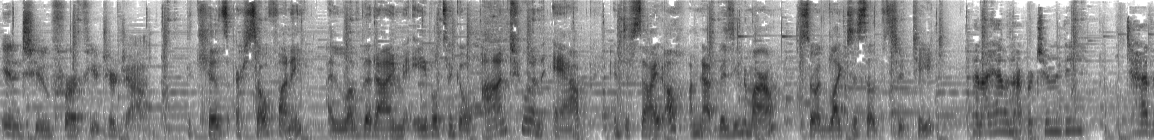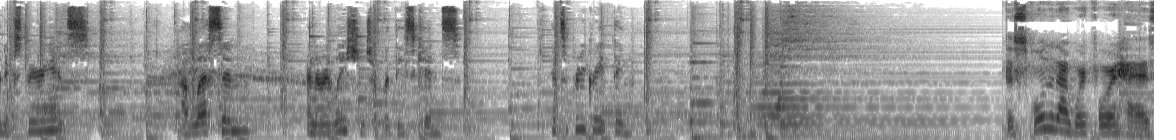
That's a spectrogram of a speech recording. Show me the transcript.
into for a future job. The kids are so funny. I love that I'm able to go onto an app and decide, oh, I'm not busy tomorrow, so I'd like to substitute teach. And I have an opportunity to have an experience, a lesson, and a relationship with these kids. It's a pretty great thing. The school that I work for has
